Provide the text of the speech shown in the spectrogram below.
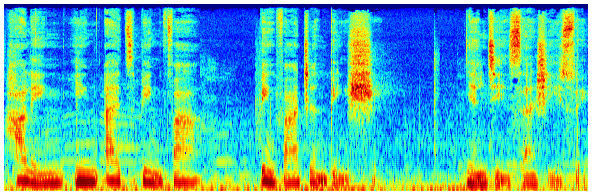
哈林因艾滋病发并发症病逝，年仅31岁。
